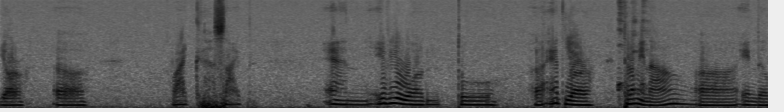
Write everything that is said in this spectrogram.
your uh, right side. And if you want to uh, add your terminal uh, in the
